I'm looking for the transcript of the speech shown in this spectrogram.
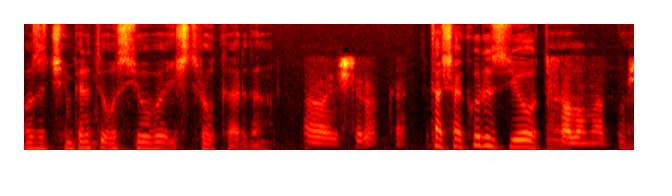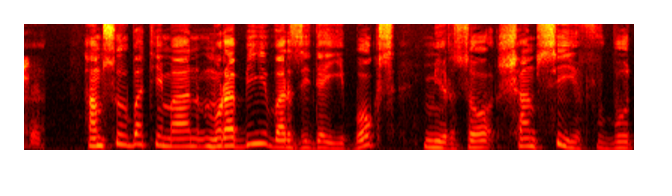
ҳозир чемпионати осиё иштирок карда иштирок кард ташаккури зиёд саломат бошед ҳамсӯҳбати ман мураббии варзидаи бокс мирзо шамсиев буд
